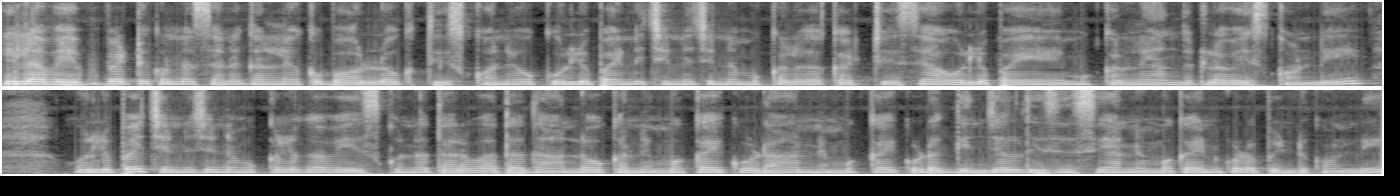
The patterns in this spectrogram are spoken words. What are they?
ఇలా వేపి పెట్టుకున్న శనగల్ని ఒక బౌల్లోకి తీసుకొని ఒక ఉల్లిపాయని చిన్న చిన్న ముక్కలుగా కట్ చేసి ఆ ఉల్లిపాయ ముక్కల్ని అందులో వేసుకోండి. ఉల్లిపాయ చిన్న చిన్న ముక్కలుగా వేసుకున్న తర్వాత దానిలో ఒక నిమ్మకాయ కూడా నిమ్మకాయ కూడా గింజలు తీసేసి ఆ నిమ్మకాయని కూడా పిండుకోండి.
